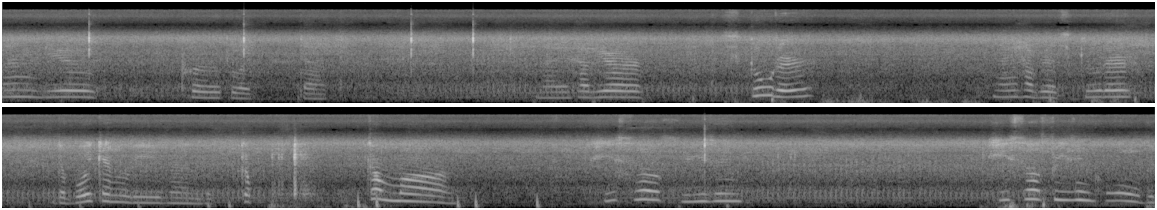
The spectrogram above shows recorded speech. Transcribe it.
and you it like that. Now you have your scooter. Now you have your scooter. The boy can leave and go. Come on. He's so freezing. He's so freezing cold. Oh,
